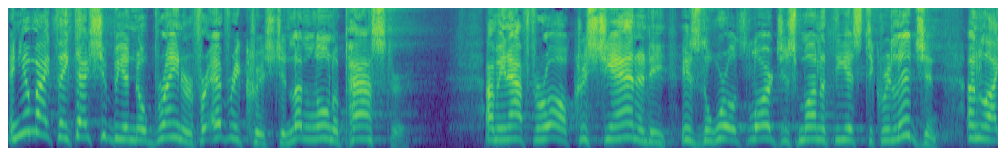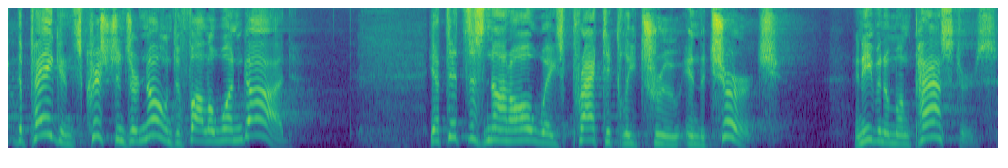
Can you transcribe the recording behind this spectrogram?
And you might think that should be a no brainer for every Christian, let alone a pastor. I mean, after all, Christianity is the world's largest monotheistic religion. Unlike the pagans, Christians are known to follow one God. Yet this is not always practically true in the church and even among pastors.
